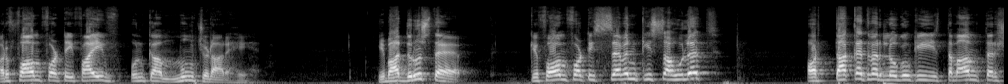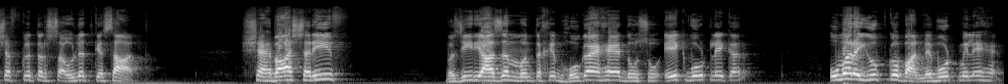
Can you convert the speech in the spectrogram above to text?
और फॉर्म 45 उनका मुँह चढ़ा रहे हैं। यह बात दुरुस्त है कि फॉर्म 47 की सहूलत और ताकतवर लोगों की तमाम तर शफकत और सहूलत के साथ शहबाज शरीफ वज़ीर आज़म मुंतखब हो गए हैं 201 वोट लेकर। उमर अयूब को बानवे वोट मिले हैं।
